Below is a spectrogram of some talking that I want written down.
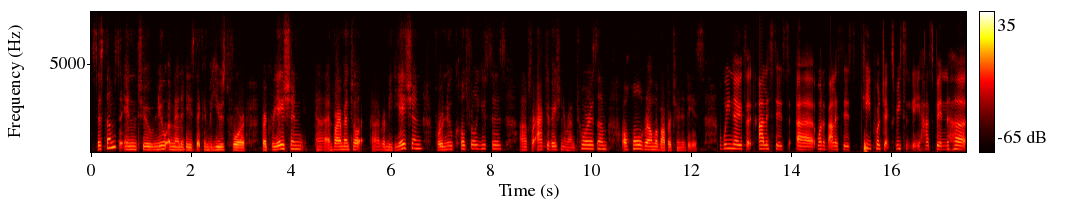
systems into new amenities that can be used for recreation, uh, environmental uh, remediation, for new cultural uses, uh, for activation around tourism, a whole realm of opportunities. We know that Alice's uh, one of Alice's key projects recently has been her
